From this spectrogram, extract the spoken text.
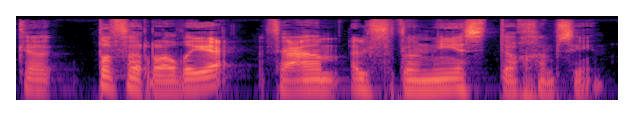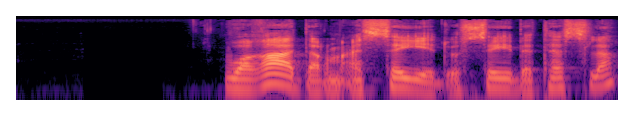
كطفل رضيع في عام 1856 وغادر مع السيد والسيدة تسلا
